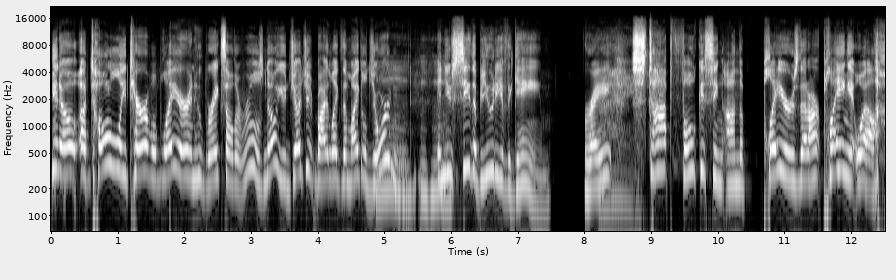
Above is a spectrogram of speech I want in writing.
you know a totally terrible player and who breaks all the rules. No, you judge it by like the Michael Jordan, mm-hmm. and you see the beauty of the game. Right? right? Stop focusing on the players that aren't playing it well.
